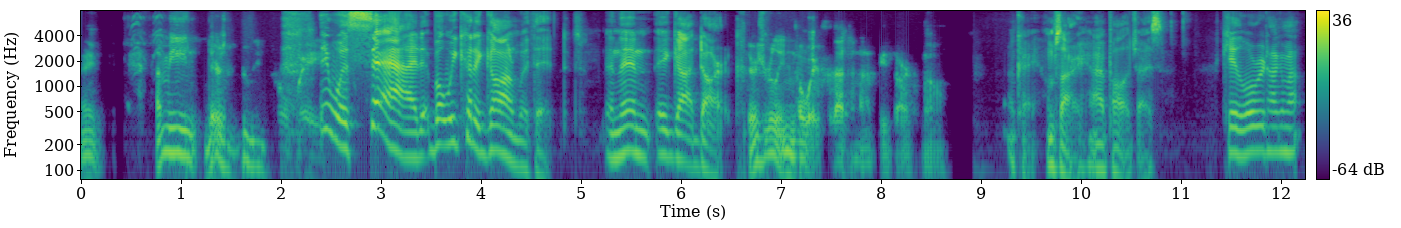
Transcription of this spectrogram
Like, I mean, there's really no way. it was sad, but we could have gone with it, and then it got dark. There's really no way for that to not be dark, though. Okay, I'm sorry. I apologize. Kayla, what were we talking about?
